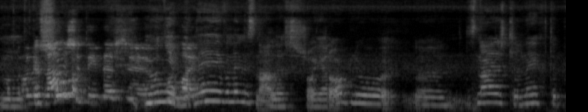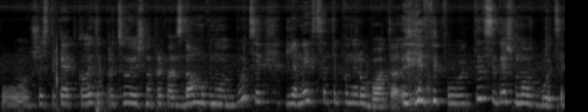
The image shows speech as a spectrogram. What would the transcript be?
Мама така, Вони що? знали, що ти йдеш е, Ну ні, онлайн? вони, вони не знали, що я роблю. Е, Знаєш, для них, типу, щось таке, коли ти працюєш, наприклад, з дому в ноутбуці, для них це типу не робота. Типу, ти сидиш в ноутбуці.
